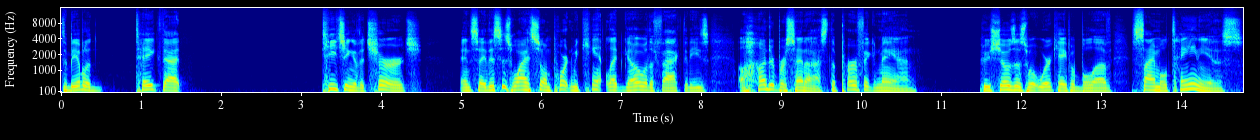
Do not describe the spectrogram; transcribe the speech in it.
to be able to take that teaching of the church and say this is why it's so important. We can't let go of the fact that he's hundred percent us, the perfect man, who shows us what we're capable of, simultaneous,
